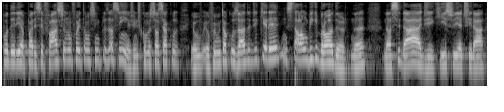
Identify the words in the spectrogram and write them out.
poderia parecer fácil, não foi tão simples assim. A gente começou a ser acu... eu, eu fui muito acusado de querer instalar um Big Brother né, na cidade, que isso ia tirar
